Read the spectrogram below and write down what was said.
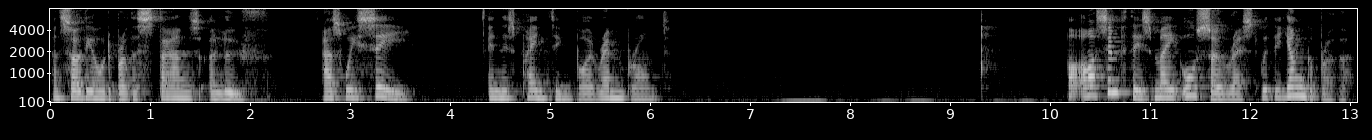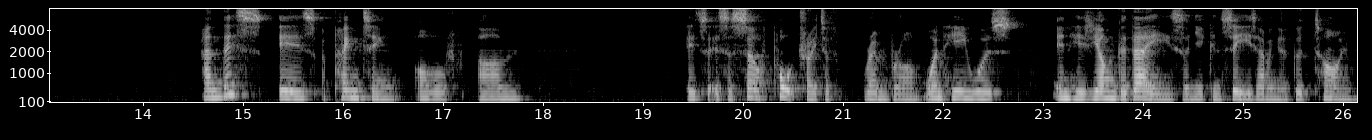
And so the older brother stands aloof, as we see in this painting by Rembrandt. But our sympathies may also rest with the younger brother. And this is a painting of um, it's it's a self-portrait of Rembrandt when he was in his younger days, and you can see he's having a good time.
